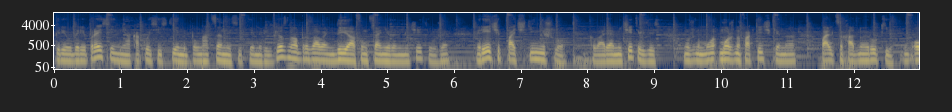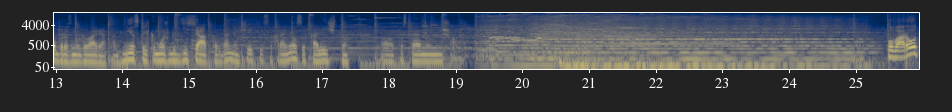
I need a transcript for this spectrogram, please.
периода репрессий ни о какой системе, полноценной системе религиозного образования, да и о функционировании мечети уже речи почти не шло говоря о мечетях, здесь нужно, можно фактически на пальцах одной руки, образно говоря, там несколько, может быть, десятков да, мечетей сохранялось, их количество э, постоянно уменьшалось. Поворот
